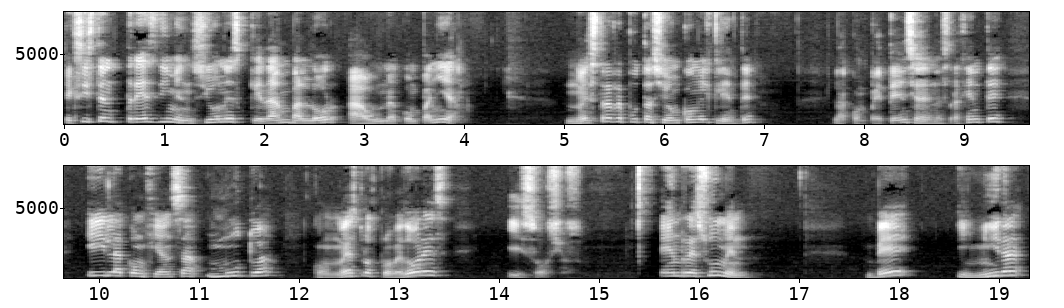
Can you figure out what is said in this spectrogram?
Existen tres dimensiones que dan valor a una compañía. Nuestra reputación con el cliente, la competencia de nuestra gente y la confianza mutua con nuestros proveedores y socios. En resumen, ve y mira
